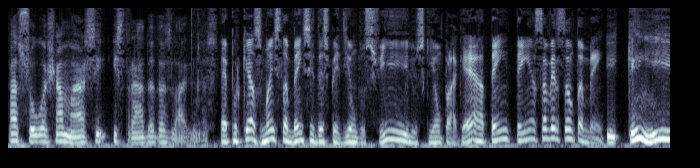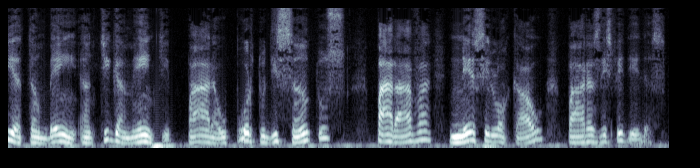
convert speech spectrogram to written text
passou a chamar-se Estrada das Lágrimas. É porque as mães também se despediam dos filhos que iam para a guerra, tem, tem essa versão também. E quem ia também antigamente para o Porto de Santos parava nesse local para as despedidas.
